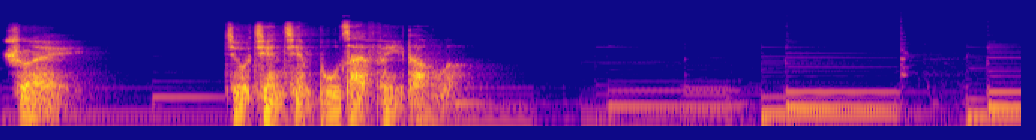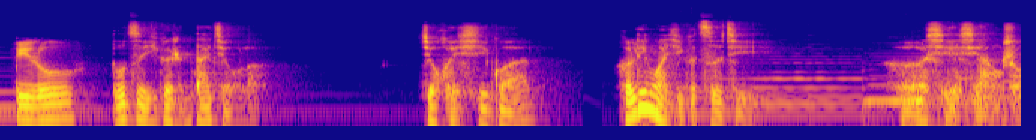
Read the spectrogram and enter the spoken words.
水就渐渐不再沸腾了。比如独自一个人待久了，就会习惯和另外一个自己和谐相处，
